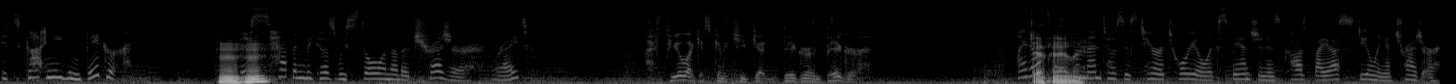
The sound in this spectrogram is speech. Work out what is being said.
It's gotten even bigger. Mm-hmm. This happened because we stole another treasure, right? I feel like it's gonna keep getting bigger and bigger. I don't Definitely. think Mementos' territorial expansion is caused by us stealing a treasure.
